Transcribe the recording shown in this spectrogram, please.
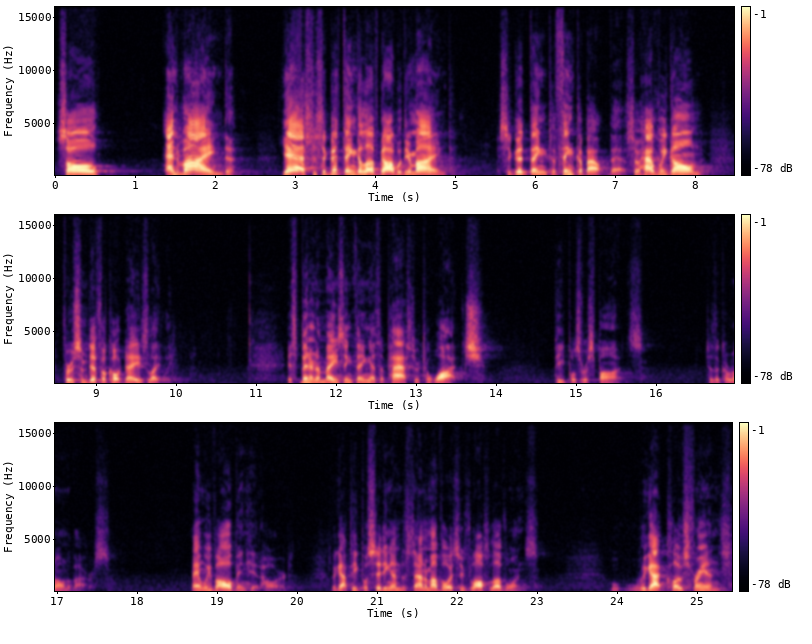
soul, and mind. Yes, it's a good thing to love God with your mind. It's a good thing to think about that. So, have we gone through some difficult days lately? It's been an amazing thing as a pastor to watch people's response to the coronavirus. Man, we've all been hit hard. We got people sitting under the sound of my voice who've lost loved ones. We got close friends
